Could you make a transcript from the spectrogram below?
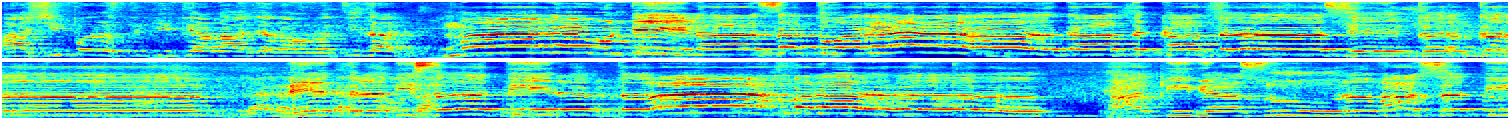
अशी परिस्थिती त्या राजा रावणाची झाली. मार उटीला व्यासूर भासती.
